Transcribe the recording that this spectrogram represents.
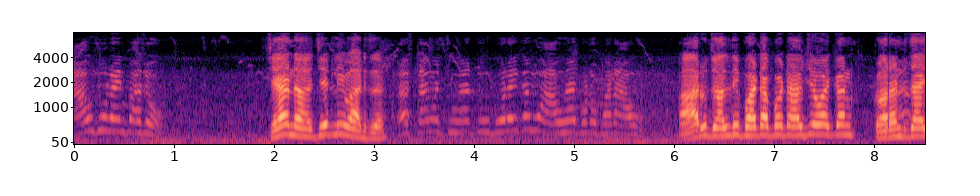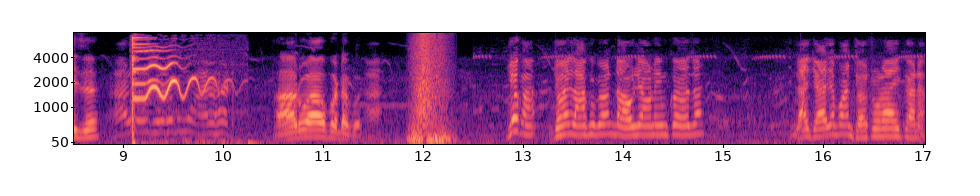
આવું છું લઈને પાછો. છે ને જેટલી વાર છે. રસ્તામાં છું તું ઊભો રહી કે હું આવું હે ફટાફટ આવું. સારું જલ્દી ફટાફટ આવજો વાયકન. કરંટ જાય છે. હારું આવો ફટાફટ. જો કા જો લાખ રૂપિયા દાવ લેવાનો એમ કહે છે? લા જાજે પણ જતો ના કને.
